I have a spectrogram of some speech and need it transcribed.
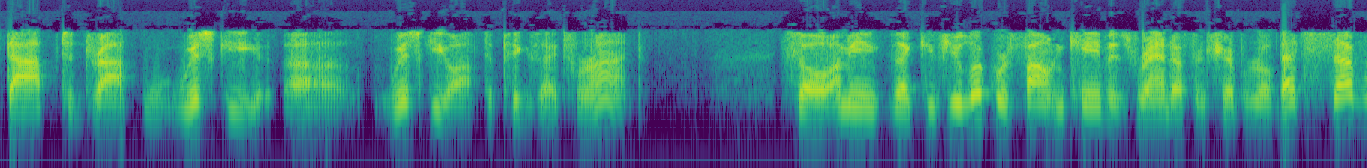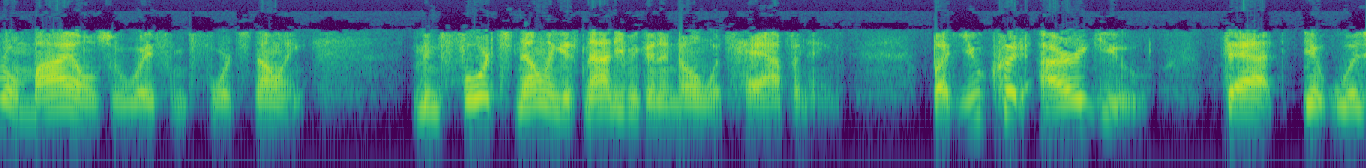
stopped to drop whiskey, uh, whiskey off to Pig's Eye Parrant. So, I mean, like if you look where Fountain Cave is, Randolph and Shepard Road, that's several miles away from Fort Snelling. I mean, Fort Snelling is not even going to know what's happening. But you could argue that it was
